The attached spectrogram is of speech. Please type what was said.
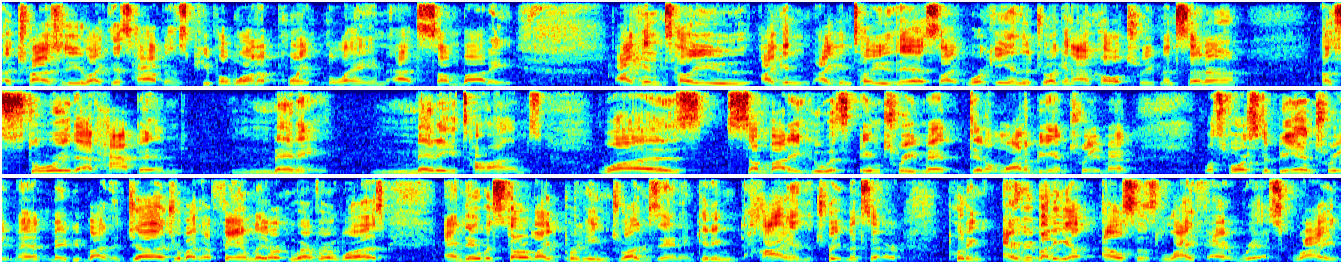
a tragedy like this happens, people want to point blame at somebody. I can tell you, I can, I can tell you this, like working in the Drug and Alcohol Treatment Center, a story that happened many, many times was somebody who was in treatment, didn't want to be in treatment, was forced to be in treatment, maybe by the judge or by their family or whoever it was, and they would start like bringing drugs in and getting high in the treatment center, putting everybody else's life at risk, right?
